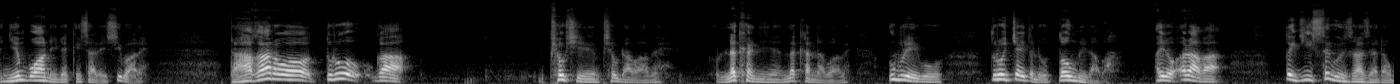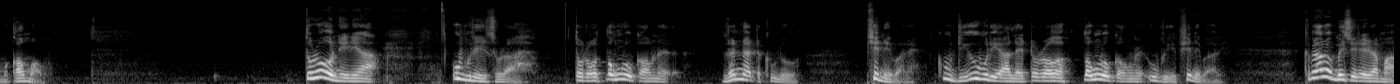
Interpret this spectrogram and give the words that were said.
အငင်းပွားနေတဲ့ကိစ္စတွေရှိပါတယ်ဒါကတော့သူတို့ကဖြုတ်ရှင်ဖြုတ်တာပါပဲလက်ခံခြင်းလက်ခံတာပါပဲဥပဒေကိုသူတို့ကြိုက်တယ်လို့သုံးနေတာပါအဲ့တော့အဲ့ဒါကတိတ်ကြီးစိတ်ဝင်စားစရာတောင်မကောင်းပါဘူးသူတို့အနေနဲ့ကဥပဒေဆိုတာ တော်တော်သုံးလို့ကောင်းတဲ့လက်နက်တစ်ခုလိုဖြစ်နေပါတယ်အခုဒီဥပဒေကလည်းတော်တော်သုံးလို့ကောင်းတဲ့ဥပဒေဖြစ်နေပါပြီခင်ဗျားတို့မိတ်ဆွေတွေထဲမှာ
